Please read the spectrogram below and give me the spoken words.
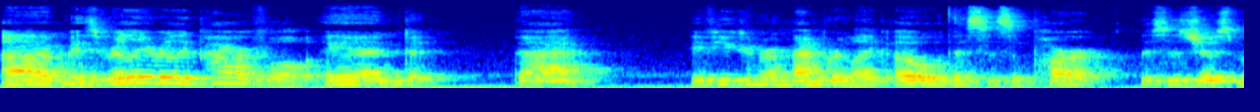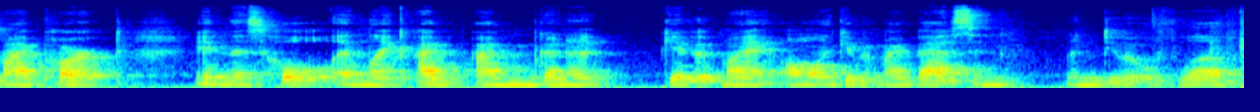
um, is really really powerful. And that if you can remember like oh this is a part this is just my part in this whole and like I'm, I'm gonna give it my all and give it my best and and do it with love.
